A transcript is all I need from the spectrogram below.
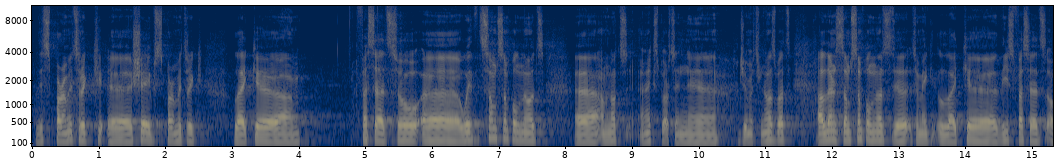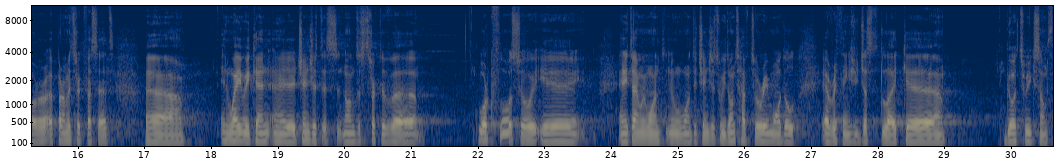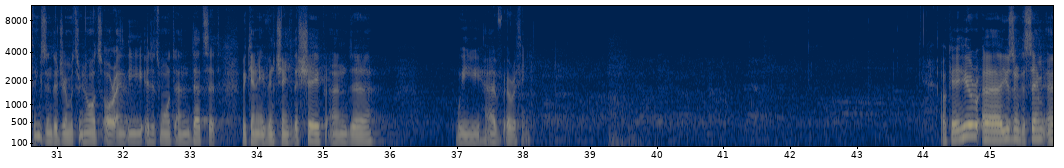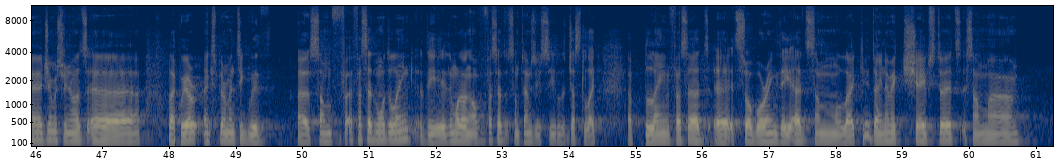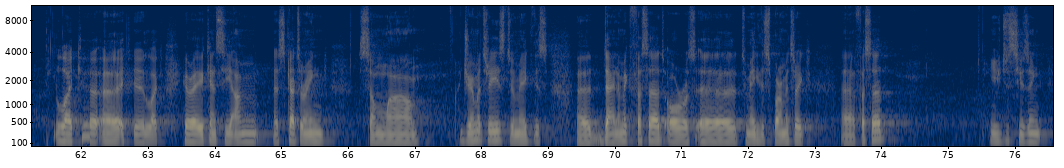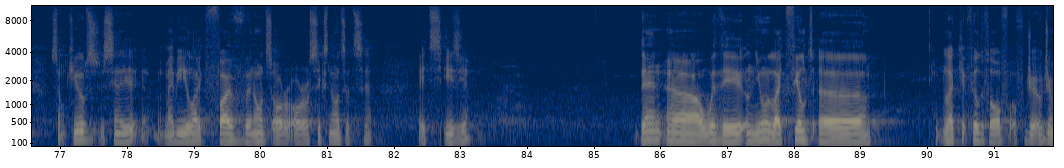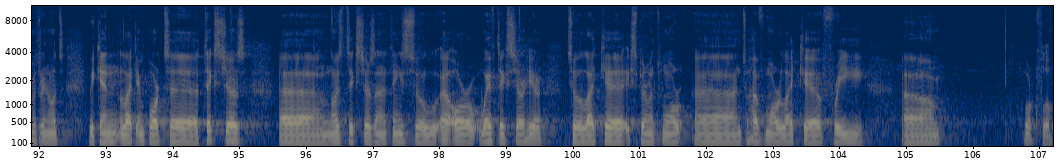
this parametric uh, shapes, parametric like um, facades. So uh, with some simple nodes, I'm not an expert in uh, geometry nodes, but I learned some simple nodes to, to make like uh, these facets or parametric facets. in a way we can change it as non-destructive workflow. So anytime we want, you know, want to change it, we don't have to remodel everything. You just like uh, go tweak some things in the geometry nodes or in the edit mode, and that's it. We can even change the shape and uh, we have everything. Okay, here uh, using the same uh, geometry nodes, uh, like we are experimenting with uh, some facade modeling. The, the modeling of a facade, sometimes you see just like a plain facade. Uh, it's so boring. They add some like dynamic shapes to it. Some uh, like like here you can see I'm scattering some um, geometries to make this uh, dynamic facade or uh, to make this parametric uh, facade. You're just using some cubes, maybe like five nodes or, or six nodes, it's, uh, it's easier. Then uh, with the new like field, uh, like field flow of, of, ge of, geometry nodes, we can like import textures, noise textures and things, so uh, or wave texture here to like experiment more and to have more like free um, workflow.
